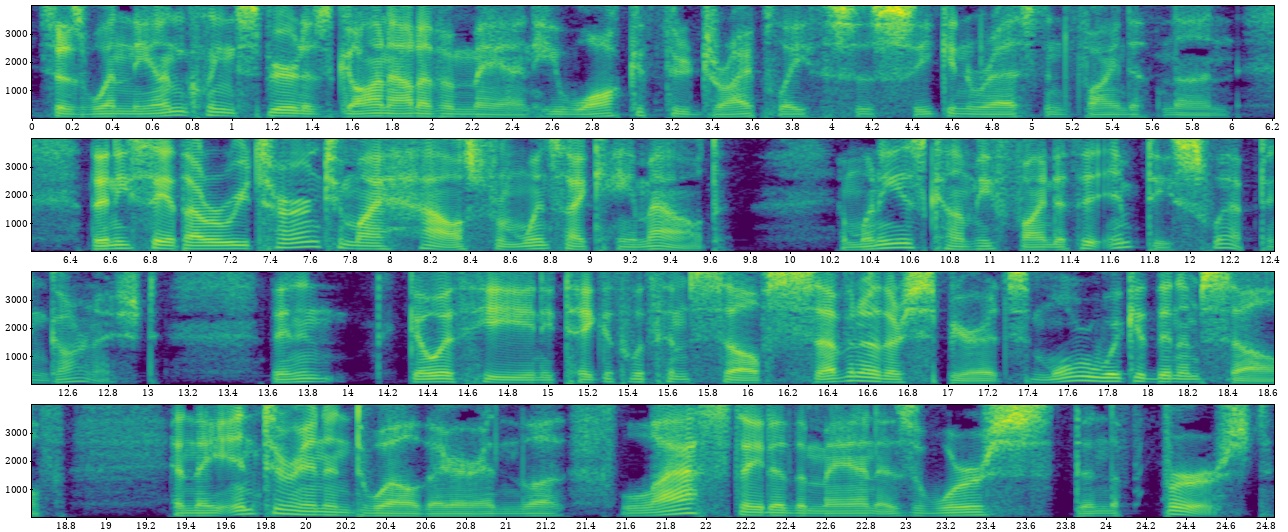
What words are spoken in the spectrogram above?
It says, When the unclean spirit is gone out of a man, he walketh through dry places, seeking rest, and findeth none. Then he saith, I will return to my house from whence I came out. And when he is come, he findeth it empty, swept, and garnished. Then goeth he, and he taketh with himself seven other spirits, more wicked than himself, and they enter in and dwell there. And the last state of the man is worse than the first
